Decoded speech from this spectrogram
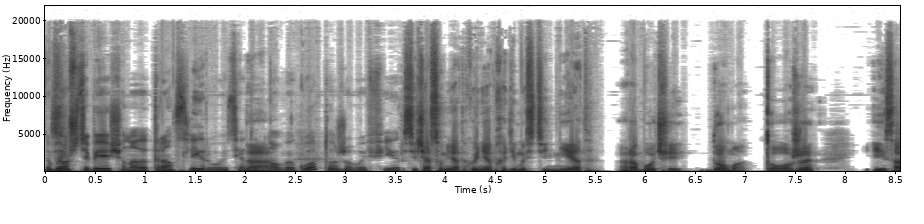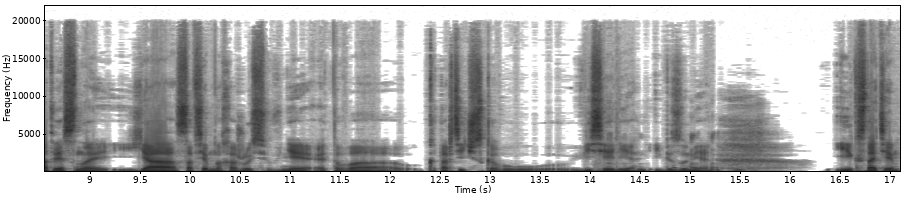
Ну, потому что тебе еще надо транслировать этот Да. Новый год тоже в эфир. Сейчас у меня такой необходимости нет рабочей, дома тоже. И, соответственно, я совсем нахожусь вне этого катартического веселья и безумия. И, кстати,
